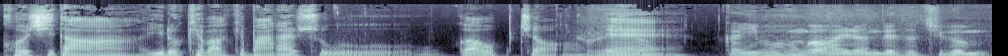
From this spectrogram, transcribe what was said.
것이다. 이렇게밖에 말할 수가 없죠. 그렇죠. 예. 그러니까 이 부분과 관련돼서 지금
